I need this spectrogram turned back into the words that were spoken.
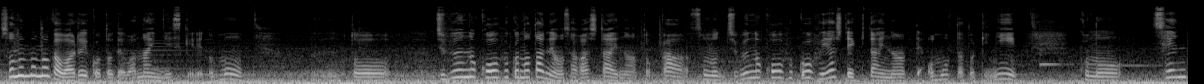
そのものが悪いことではないんですけれどもうんと自分の幸福の種を探したいなとかその自分の幸福を増やしていきたいなって思った時にこの選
